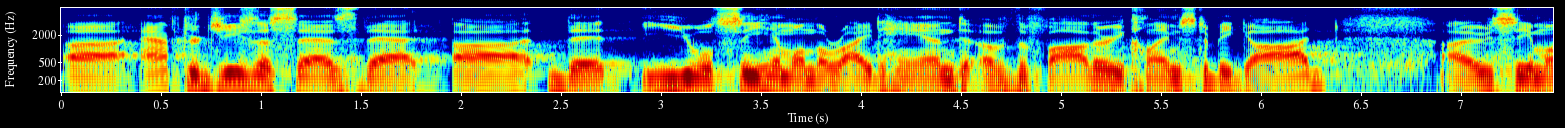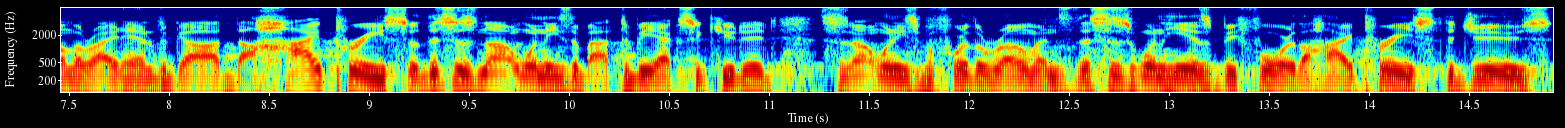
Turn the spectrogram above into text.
uh, after Jesus says that, uh, that you will see him on the right hand of the Father, he claims to be God. Uh, you see him on the right hand of God. The high priest, so this is not when he's about to be executed. This is not when he's before the Romans. This is when he is before the high priest, the Jews.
